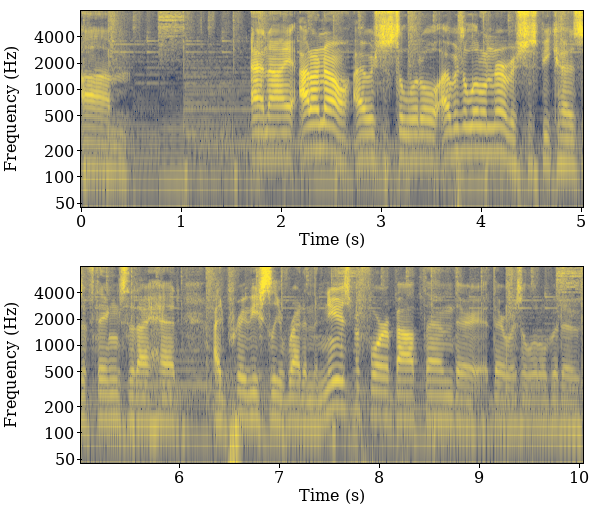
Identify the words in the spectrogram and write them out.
Um, and I I don't know. I was just a little I was a little nervous just because of things that I had I'd previously read in the news before about them. There there was a little bit of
